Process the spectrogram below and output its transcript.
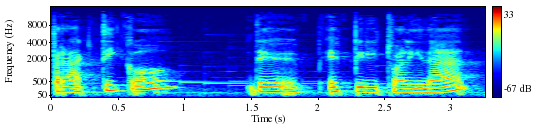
práctico de espiritualidad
